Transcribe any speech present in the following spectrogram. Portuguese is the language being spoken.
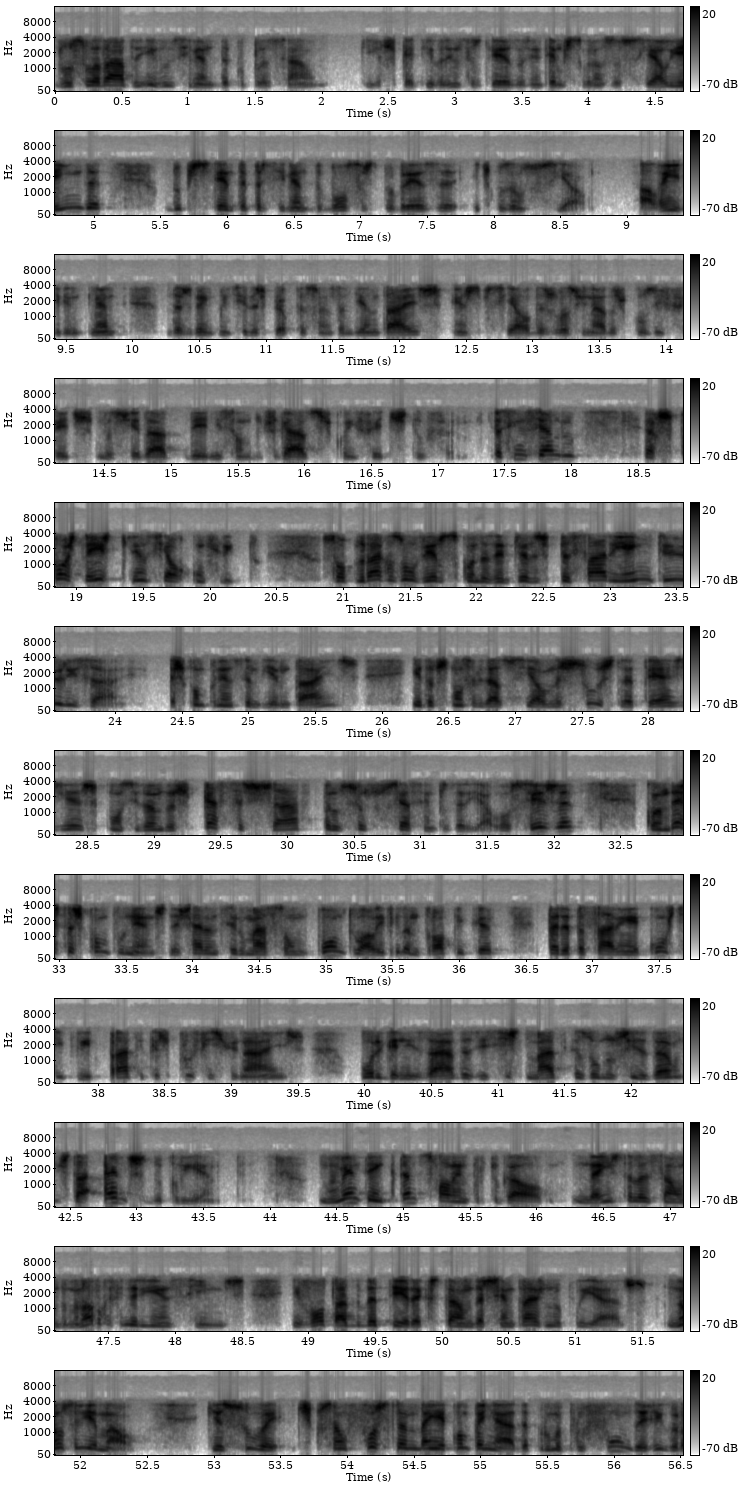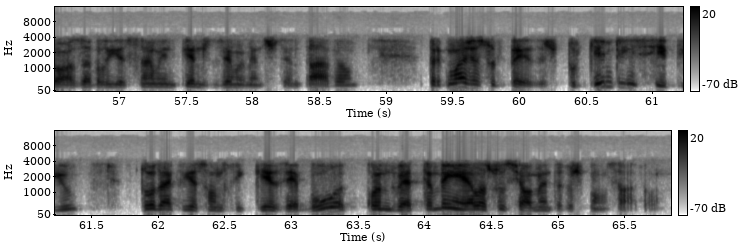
do acelerado envelhecimento da população e respectivas incertezas em termos de segurança social e ainda do persistente aparecimento de bolsas de pobreza e de exclusão social. Além, evidentemente, das bem conhecidas preocupações ambientais, em especial das relacionadas com os efeitos na sociedade da emissão dos gases com efeito de estufa. Assim sendo, a resposta a este potencial conflito só poderá resolver-se quando as empresas passarem a interiorizar as componentes ambientais e da responsabilidade social nas suas estratégias, considerando as peças-chave para o seu sucesso empresarial. Ou seja, quando estas componentes deixarem de ser uma ação pontual e filantrópica para passarem a constituir práticas profissionais, organizadas e sistemáticas, onde o cidadão está antes do cliente. No momento em que tanto se fala em Portugal na instalação de uma nova refinaria em Sines e volta a debater a questão das centrais nucleares, não seria mal que a sua discussão fosse também acompanhada por uma profunda e rigorosa avaliação em termos de desenvolvimento sustentável, para que não haja surpresas, porque, em princípio, toda a criação de riqueza é boa quando é também ela socialmente responsável.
